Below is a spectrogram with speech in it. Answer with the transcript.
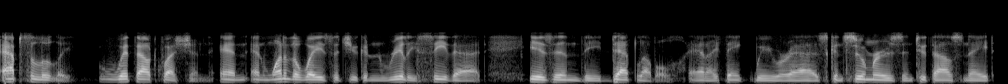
Absolutely without question. And and one of the ways that you can really see that is in the debt level. And i think we were as consumers in 2008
